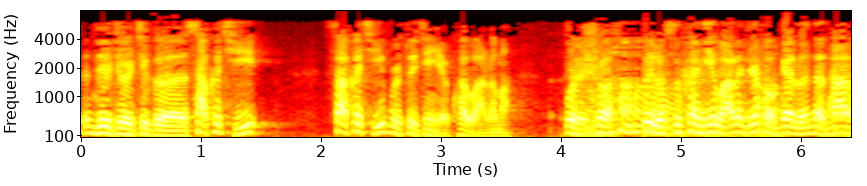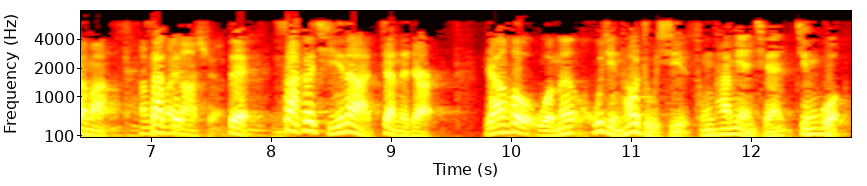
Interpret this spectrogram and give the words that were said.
那就这个萨科齐，萨科齐不是最近也快完了吗？不是说 贝鲁斯科尼完了之后该轮到他了吗？他们萨科快大选对，萨科齐呢站在这儿，然后我们胡锦涛主席从他面前经过。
